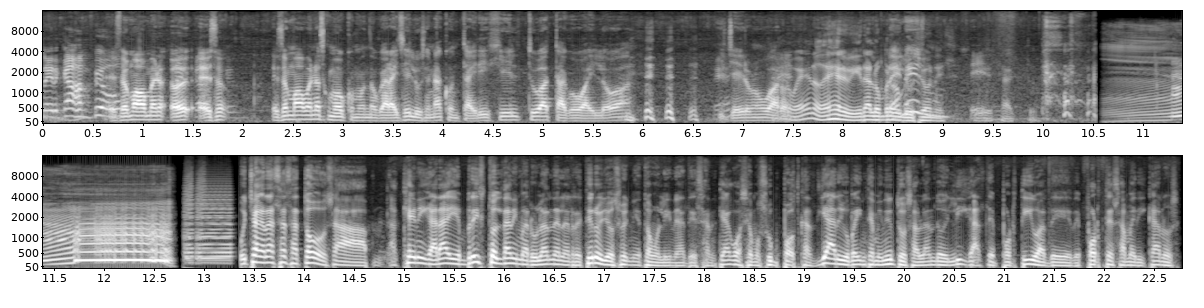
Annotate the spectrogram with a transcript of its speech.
ser campeón. Eso más o menos, eh, ser eso. Eso más o menos como, como Nogaray se ilusiona con Tyree Hill, Tua Tagovailoa y Pero Warren. bueno, deje de vivir al hombre Lo de ilusiones. sí. Exacto. Muchas gracias a todos, a, Kenny Garay en Bristol, Dani Marulanda en el Retiro, yo soy Nieto Molina de Santiago, hacemos un podcast diario, 20 minutos hablando de ligas deportivas, de deportes americanos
